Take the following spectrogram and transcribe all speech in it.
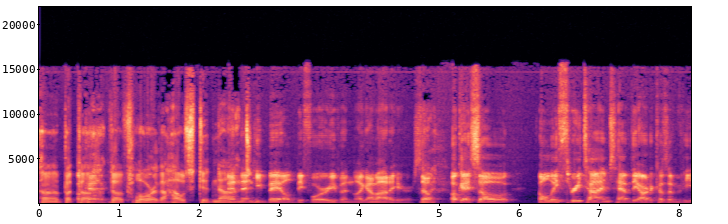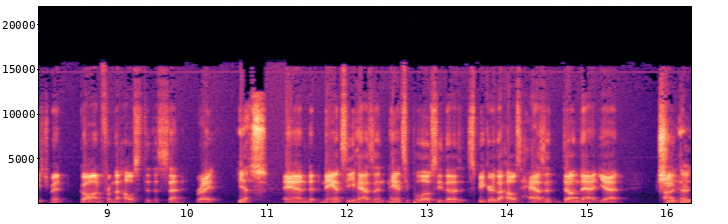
uh, but the, okay. the floor of the House did not. And then he bailed before even like I'm out of here. So right. okay, so only three times have the articles of impeachment gone from the House to the Senate, right? Yes. And Nancy hasn't. Nancy Pelosi, the Speaker of the House, hasn't done that yet. She, uh, uh,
